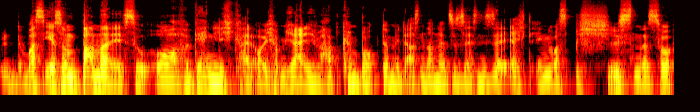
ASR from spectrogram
was eher so ein Bummer ist, so, oh, Vergänglichkeit, oh, ich habe mich eigentlich überhaupt keinen Bock damit auseinanderzusetzen. Das ist ja echt irgendwas Beschissenes. So,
